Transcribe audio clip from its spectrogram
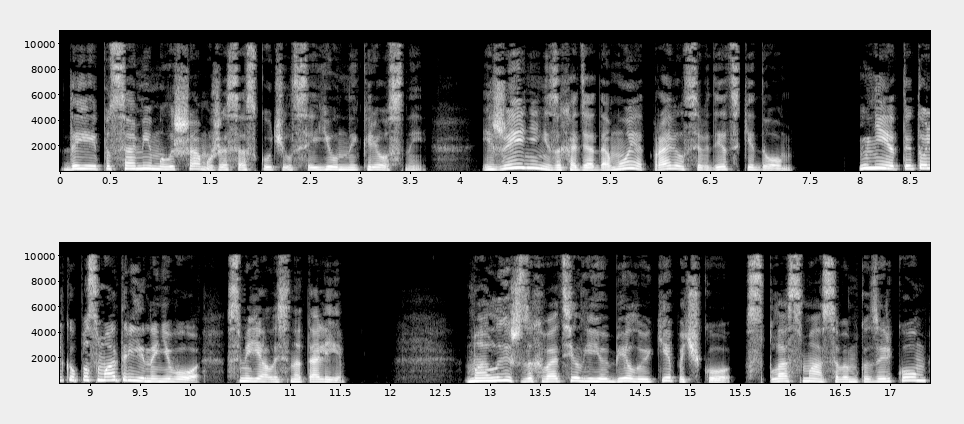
да и по самим малышам уже соскучился юный крестный. И Женя, не заходя домой, отправился в детский дом. «Нет, ты только посмотри на него!» — смеялась Натали. Малыш захватил ее белую кепочку с пластмассовым козырьком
